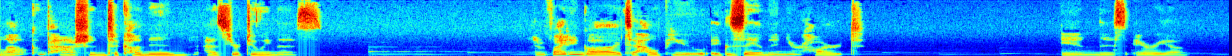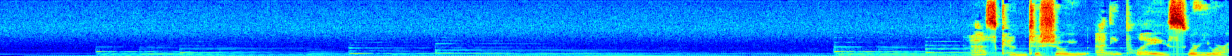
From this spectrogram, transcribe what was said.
Allow compassion to come in as you're doing this. Inviting God to help you examine your heart in this area. Ask Him to show you any place where you are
